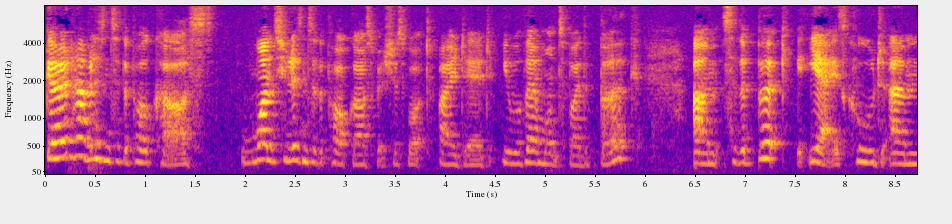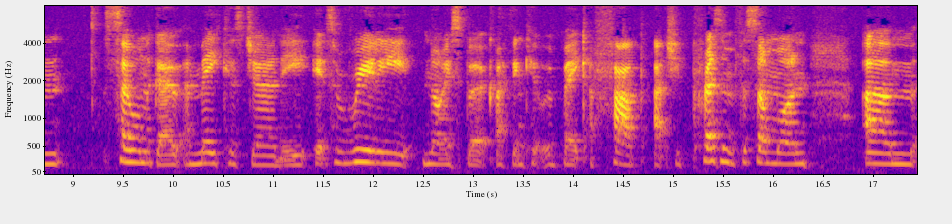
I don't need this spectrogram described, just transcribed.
go and have a listen to the podcast once you listen to the podcast which is what I did you will then want to buy the book um, so the book, yeah, it's called um, Sew on the Go, A Maker's Journey. It's a really nice book. I think it would make a fab actually present for someone. Um,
